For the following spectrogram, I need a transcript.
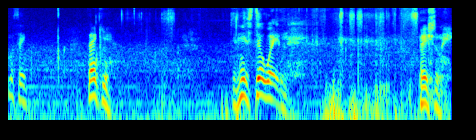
We'll see. Thank you. And he's still waiting patiently.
